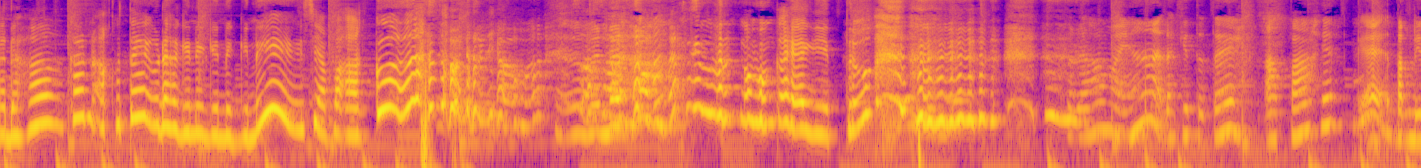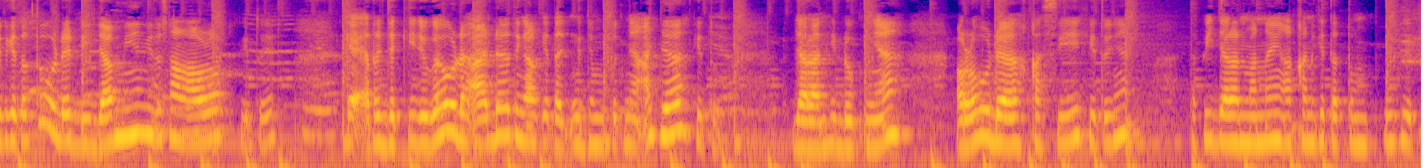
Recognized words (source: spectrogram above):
Padahal kan aku teh udah gini gini gini siapa aku? Sebenarnya bener. Banget sih ngomong kayak gitu. Padahal mah ya dah kita teh apa ya kayak takdir kita tuh udah dijamin gitu sama Allah gitu ya. Kayak rezeki juga udah ada tinggal kita ngejemputnya aja gitu. Jalan hidupnya Allah udah kasih gitunya tapi jalan mana yang akan kita tempuh gitu.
